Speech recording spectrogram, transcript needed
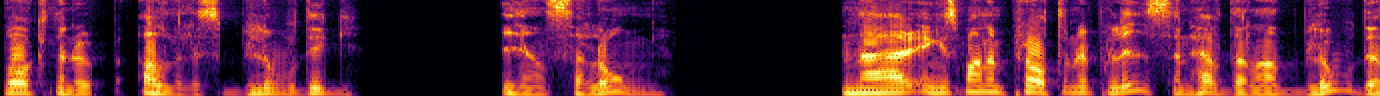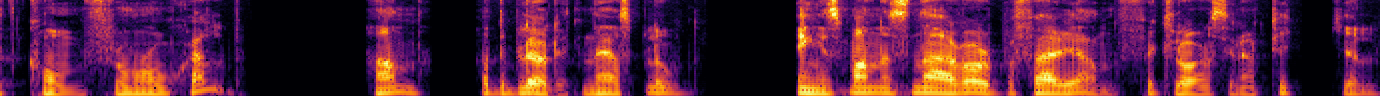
vaknade upp alldeles blodig i en salong. När engelsmannen pratade med polisen hävdade han att blodet kom från honom själv. Han hade blödigt näsblod. Engelsmannens närvaro på färjan förklarar sin artikel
